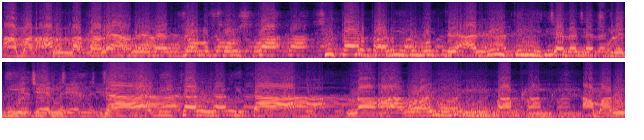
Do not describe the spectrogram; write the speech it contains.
আমার আল্লাহ তাআলা এমন একজন সে তার মধ্যে আগেই তিনি চ্যালেঞ্জ ছুড়ে দিয়েছেন জালিকাল কিতাব আমার এই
